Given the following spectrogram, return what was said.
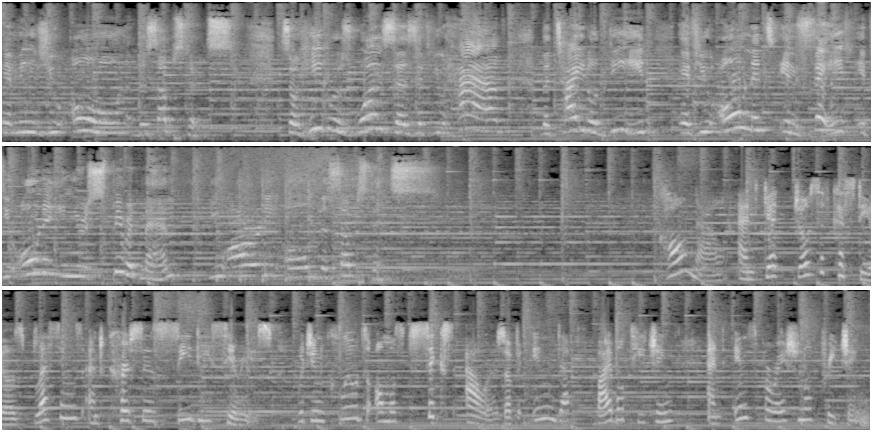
it means you own the substance. So Hebrews 1 says if you have the title deed, if you own it in faith, if you own it in your spirit man, you already own the substance. Call now and get Joseph Castillo's Blessings and Curses CD series, which includes almost six hours of in depth Bible teaching and inspirational preaching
